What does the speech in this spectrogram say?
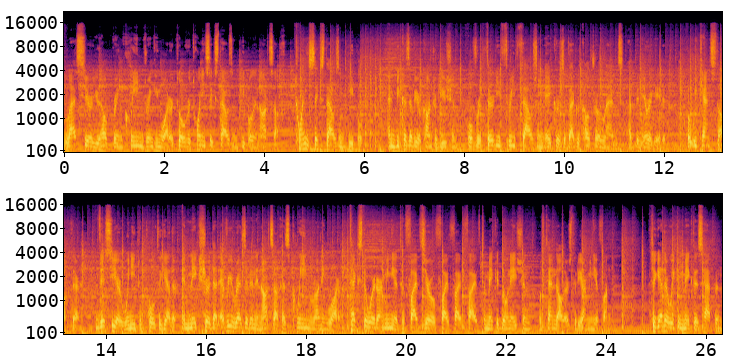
Last year, you helped bring clean drinking water to over 26,000 people in Artsakh. 26,000 people. And because of your contribution, over 33,000 acres of agricultural lands have been irrigated. But we can't stop there. This year, we need to pull together and make sure that every resident in Artsakh has clean running water. Text the word Armenia to 50555 to make a donation of $10 to the Armenia Fund. Together, we can make this happen,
